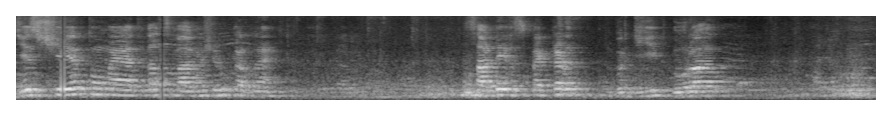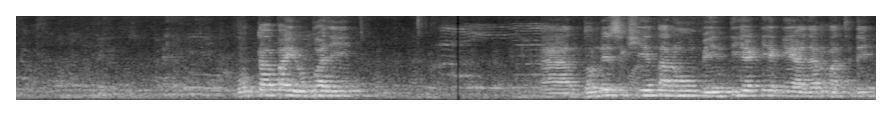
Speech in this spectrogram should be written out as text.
ਜਿਸ ਸ਼ੇਅਰ ਤੋਂ ਮੈਂ ਅੱਜ ਦਾ ਸਮਾਗਮ ਸ਼ੁਰੂ ਕਰਨਾ ਹੈ, ਸਾਡੇ ਰਿਸਪੈਕਟਡ ਗੁਰਜੀਤ ਗੋਰਾ, ਬੂਟਾ ਭਾਈ ਰੂਪਾ ਜੀ ਦੋਨੇ ਸ਼ਖਸੀਅਤਾਂ ਨੂੰ ਬੇਨਤੀ ਹੈ ਕਿ ਅੱਗੇ ਆ ਜਾਣ ਮੱਚ ਦੇ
